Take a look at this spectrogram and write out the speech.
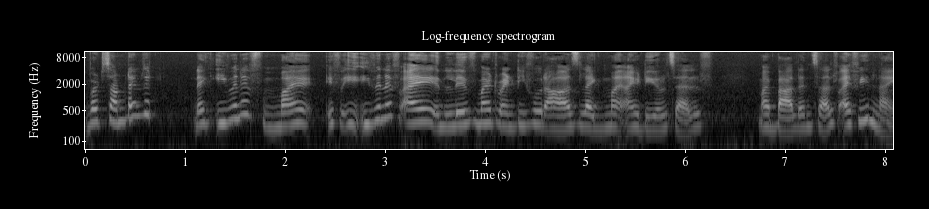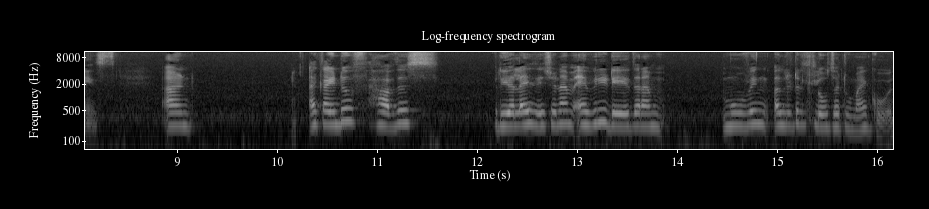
But sometimes it like even if my if even if i live my 24 hours like my ideal self my balanced self i feel nice. And i kind of have this realization i'm every day that i'm moving a little closer to my goal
